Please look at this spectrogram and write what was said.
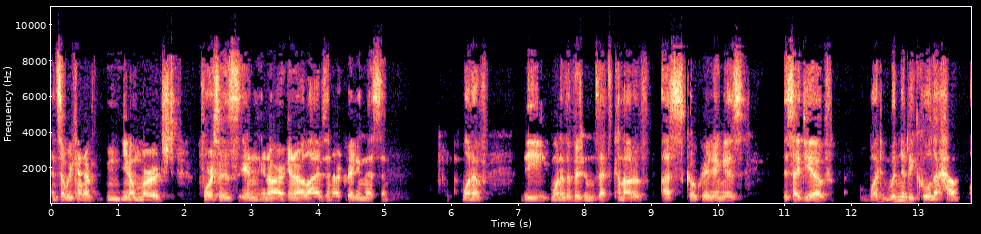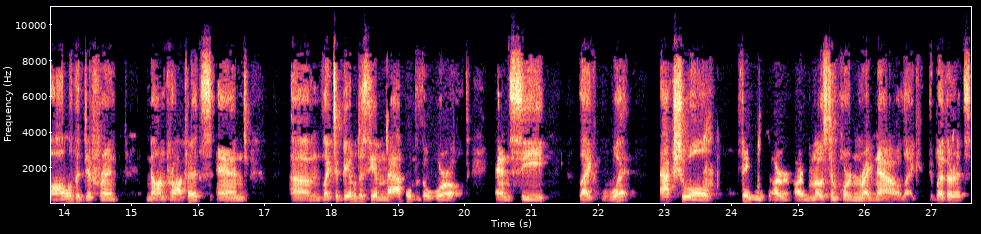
And so we kind of you know merged forces in in our in our lives and are creating this. And one of the one of the visions that's come out of us co-creating is this idea of what wouldn't it be cool to have all the different nonprofits and um, like to be able to see a map of the world and see like what actual things are, are most important right now, like whether it's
